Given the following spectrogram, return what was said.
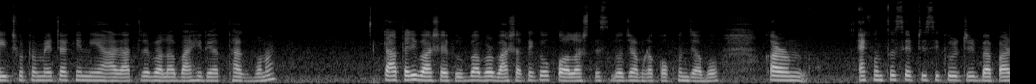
এই ছোট মেয়েটাকে নিয়ে আর রাত্রেবেলা বাহিরে আর থাকব না। তাড়াতাড়ি বাসায় ফিরবো। আবার বাসা থেকেও কল আসতেছিল যে আমরা কখন যাব। কারণ এখন তো সেফটি সিকিউরিটির ব্যাপার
